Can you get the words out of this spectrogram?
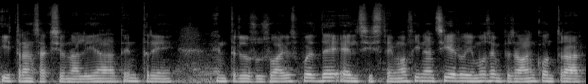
y transaccionalidad entre, entre los usuarios pues, del sistema financiero y hemos empezado a encontrar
